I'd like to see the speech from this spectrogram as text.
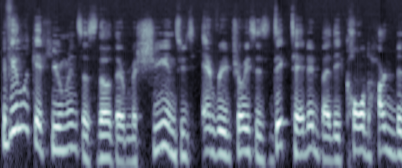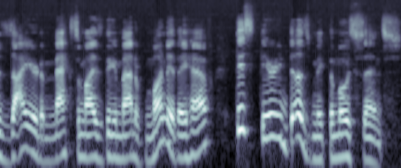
If you look at humans as though they're machines whose every choice is dictated by the cold hard desire to maximize the amount of money they have, this theory does make the most sense.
